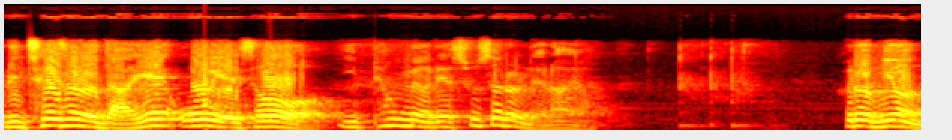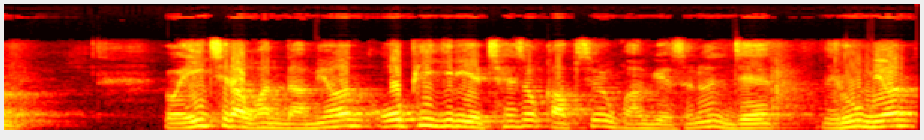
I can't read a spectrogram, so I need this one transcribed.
우린 최선을 다해 O에서 이 평면의 수선을 내놔요. 그러면 H라고 한다면 OP 길이의 최소 값을 구하기 위해서는 이제 내놓으면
